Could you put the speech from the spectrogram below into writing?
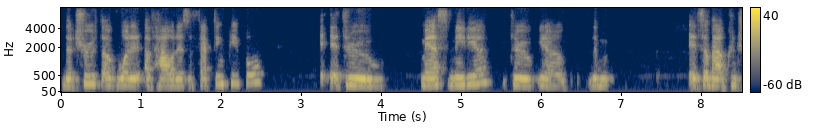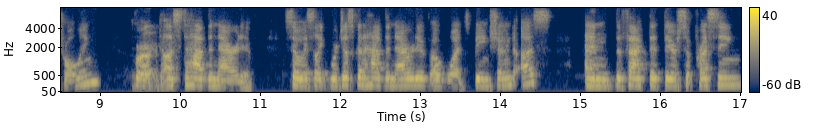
the truth of what it, of how it is affecting people it, through mass media, through, you know, the, it's about controlling for right. us to have the narrative. So it's like, we're just going to have the narrative of what's being shown to us and the fact that they're suppressing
